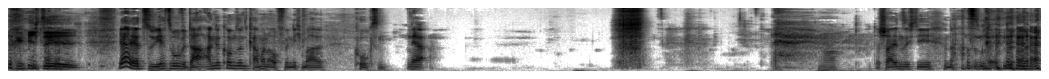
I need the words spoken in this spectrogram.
richtig. ja, jetzt, jetzt, wo wir da angekommen sind, kann man auch, finde ich, mal koksen. Ja. Ja. Da scheiden sich die Nasenränder.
